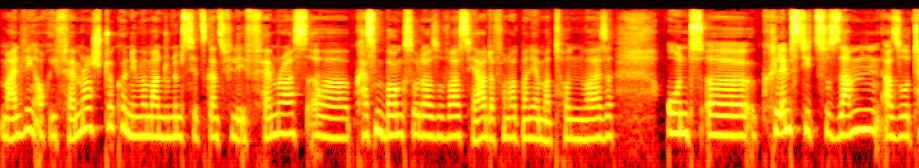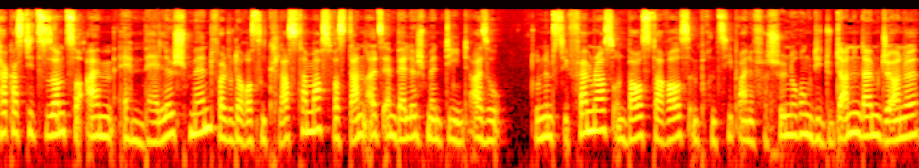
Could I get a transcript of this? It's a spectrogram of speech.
meinetwegen auch Ephemera-Stücke. Nehmen wir mal, du nimmst jetzt ganz viele Ephemeras, äh, Kassenbons oder sowas, ja, davon hat man ja mal tonnenweise. Und äh, klemmst die zusammen, also tackerst die zusammen zu einem Embellishment, weil du daraus ein Cluster machst, was dann als Embellishment dient. Also Du nimmst die Ephemeras und baust daraus im Prinzip eine Verschönerung, die du dann in deinem Journal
